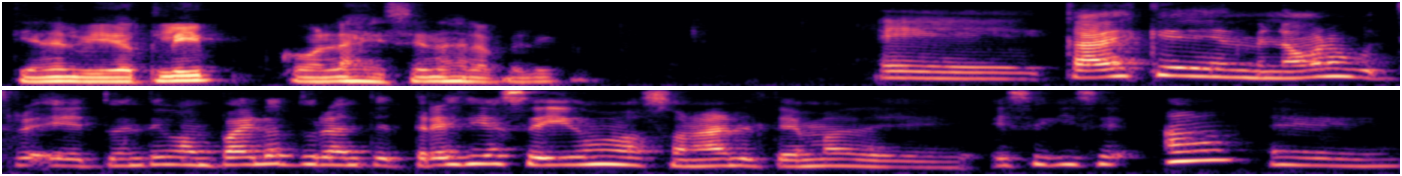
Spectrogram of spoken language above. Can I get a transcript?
tiene el videoclip con las escenas de la película. Eh, cada vez que me nombran eh, 21 Pilots, durante tres días seguidos me va a sonar el tema de ese que dice ah, eh,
